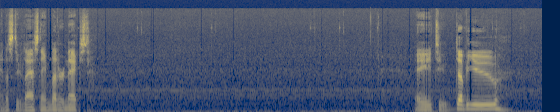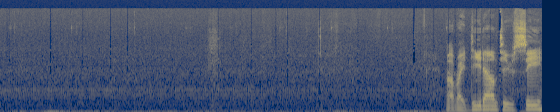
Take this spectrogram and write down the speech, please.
And let's do last name letter next. A to W. All right, D down to C.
